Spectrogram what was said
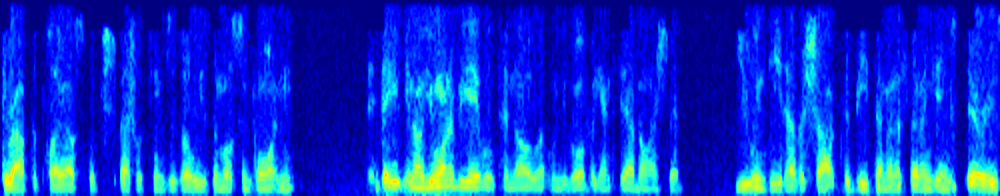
throughout the playoffs, which special teams is always the most important. They, you know, you want to be able to know that when you go up against the Avalanche that you indeed have a shot to beat them in a seven-game series.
